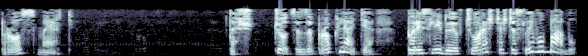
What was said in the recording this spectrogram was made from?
про смерть. Та що це за прокляття переслідує вчора ще щасливу бабу?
